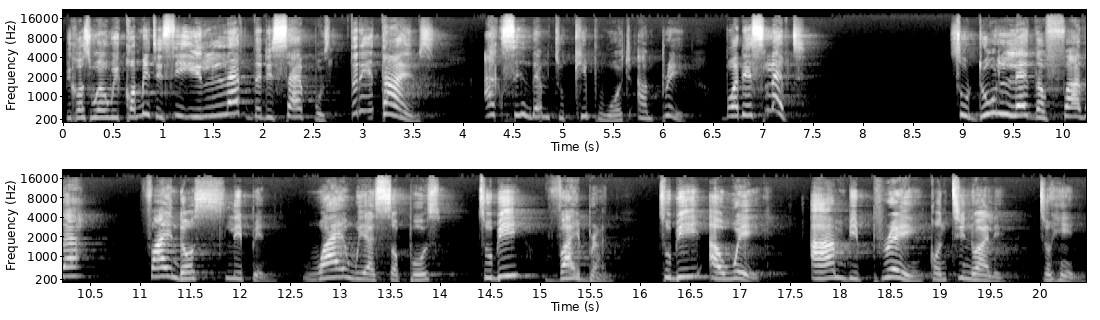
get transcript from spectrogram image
Because when we commit it, see, he left the disciples three times asking them to keep watch and pray, but they slept. So don't let the Father find us sleeping while we are supposed to be vibrant, to be awake, and be praying continually to Him.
